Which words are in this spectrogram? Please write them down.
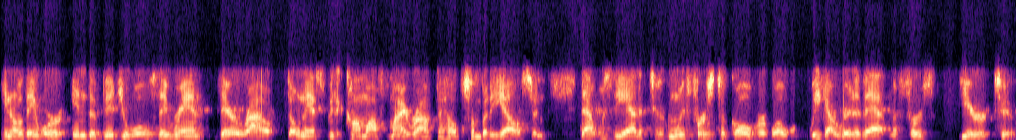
you know, they were individuals. They ran their route. Don't ask me to come off my route to help somebody else. And that was the attitude when we first took over. Well, we got rid of that in the first year or two.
